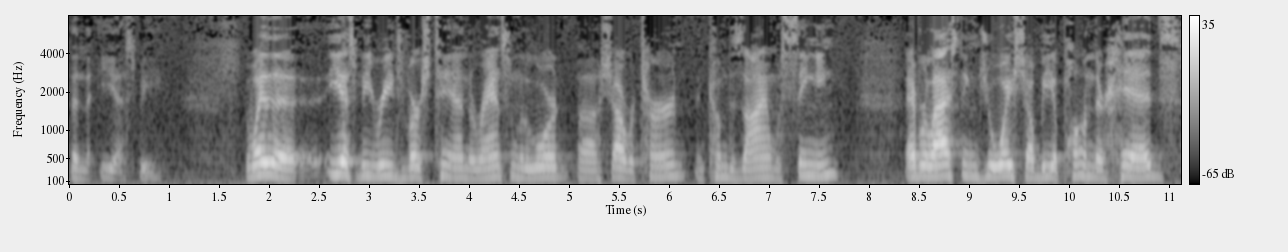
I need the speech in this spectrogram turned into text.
than the ESV. The way the ESV reads verse 10, the ransom of the Lord uh, shall return and come to Zion with singing. Everlasting joy shall be upon their heads.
